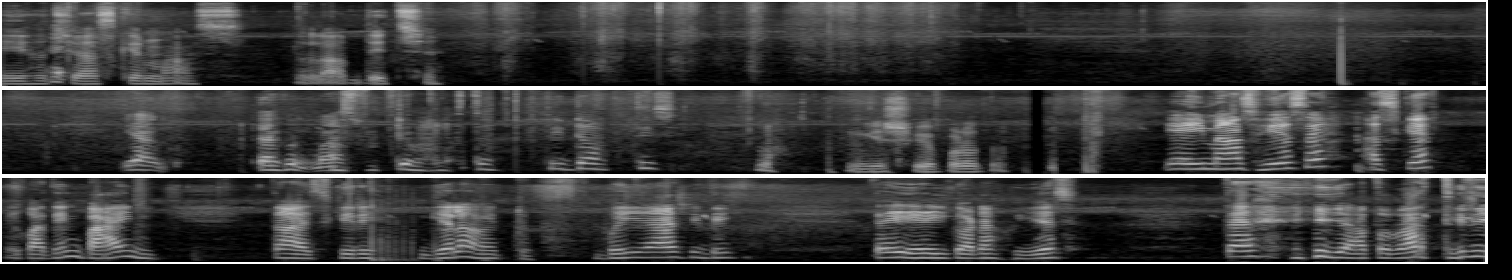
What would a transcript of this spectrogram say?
এই হচ্ছে আজকের মাছ। লাভ দিচ্ছে। এখন মাছ ফুটতে ভালো তো। তুই ডাকতিস গিয়ে শুয়ে পড়ো তো। এই মাছ হয়েছে আজকের। কদিন পাইনি। তা আজকে গেলাম একটু। বইয়ে আসি দেখি। তাই এই কটা হয়েছে। তাই এত রাত্রি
